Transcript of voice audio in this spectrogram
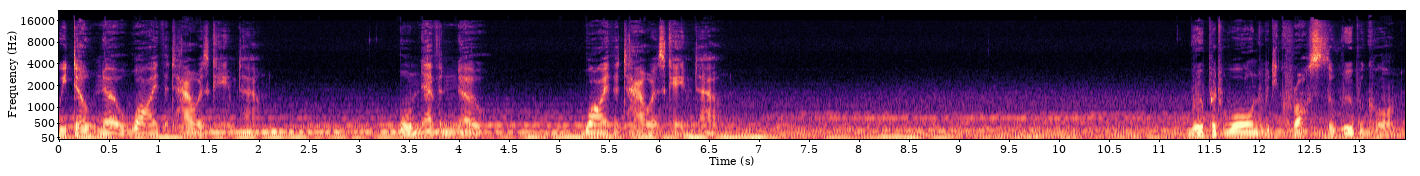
We don't know why the towers came down. We'll never know why the towers came down. Ruppert warned we'd cross the Rubicon.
